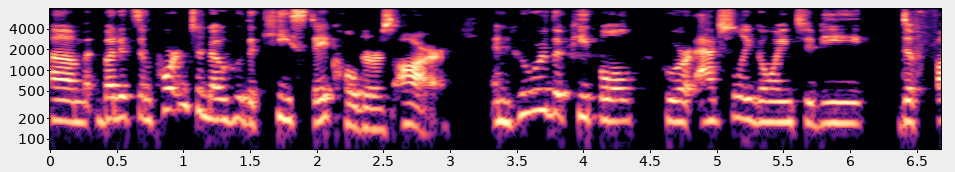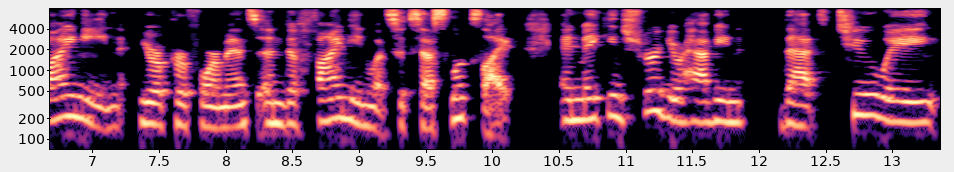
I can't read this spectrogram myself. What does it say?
Um, but it's important to know who the key stakeholders are and who are the people who are actually going to be defining your performance and defining what success looks like and making sure you're having that two way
